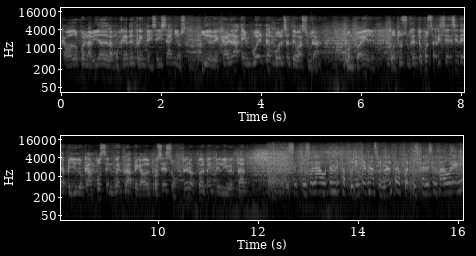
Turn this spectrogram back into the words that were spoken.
acabado con la vida de la mujer de 36 años y de dejarla envuelta en bolsas de basura. Junto a él, otro sujeto costarricense de apellido Campos se encuentra apegado al proceso, pero actualmente en libertad. Se puso la orden de captura internacional para poder buscar el salvadoreño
